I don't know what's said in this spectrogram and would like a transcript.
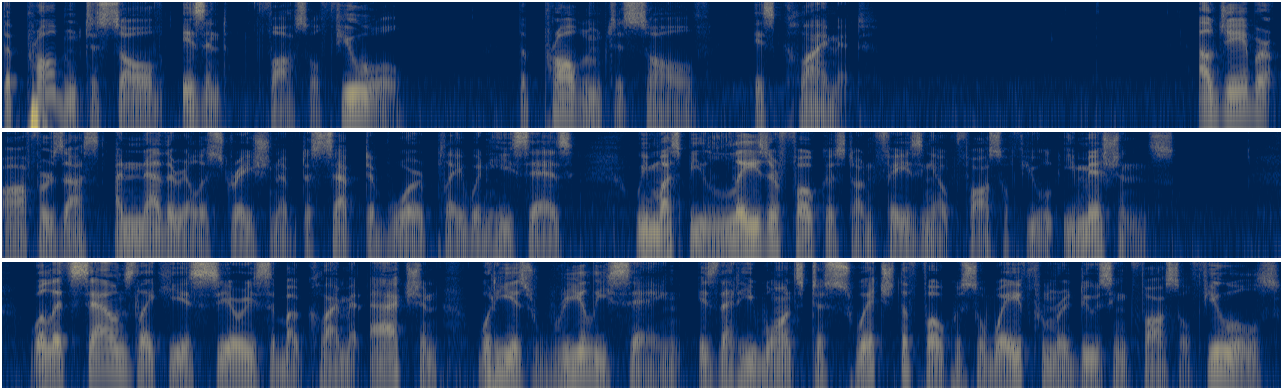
the problem to solve isn't fossil fuel. The problem to solve is climate. Al Jaber offers us another illustration of deceptive wordplay when he says we must be laser focused on phasing out fossil fuel emissions. Well, it sounds like he is serious about climate action. What he is really saying is that he wants to switch the focus away from reducing fossil fuels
